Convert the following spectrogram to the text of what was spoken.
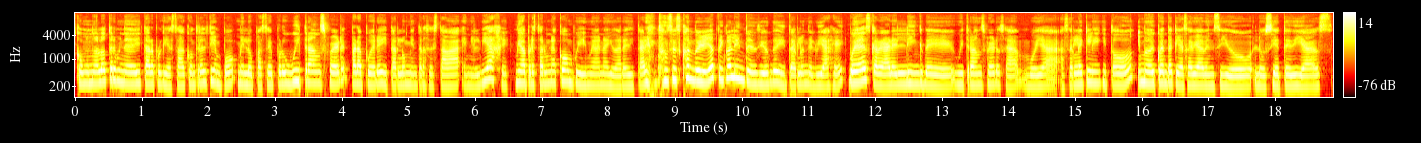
como no lo terminé de editar porque ya estaba contra el tiempo, me lo pasé por WeTransfer para poder editarlo mientras estaba en el viaje. Me iba a prestar una compu y me iban a ayudar a editar. Entonces, cuando yo ya tengo la intención de editarlo en el viaje, voy a descargar el link de WeTransfer, o sea, voy a hacerle clic y todo, y me doy cuenta que ya se había vencido los siete días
